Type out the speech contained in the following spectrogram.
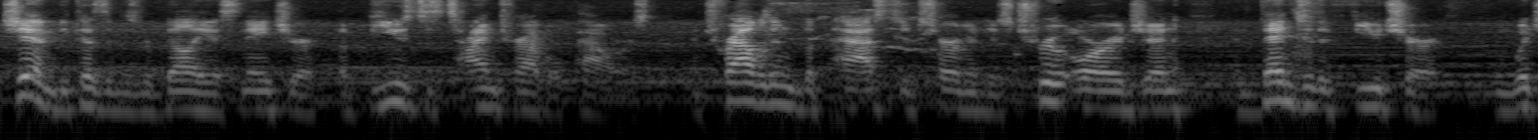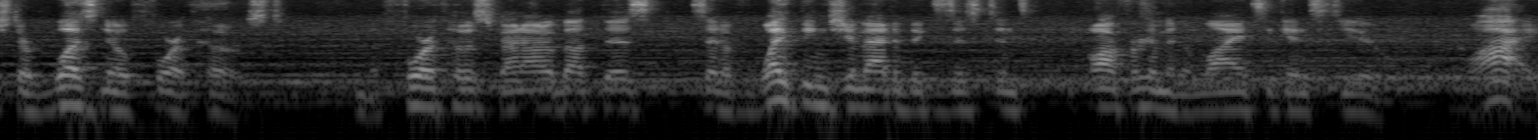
Jim, because of his rebellious nature, abused his time travel powers and traveled into the past to determine his true origin, and then to the future, in which there was no fourth host. When the fourth host found out about this, instead of wiping Jim out of existence, offered him an alliance against you. Why?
